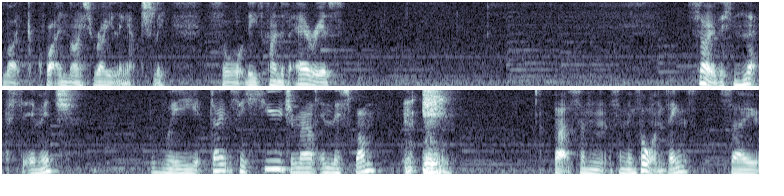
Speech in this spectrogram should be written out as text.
like quite a nice railing actually for these kind of areas. So this next image, we don't see a huge amount in this one, but some, some important things. So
